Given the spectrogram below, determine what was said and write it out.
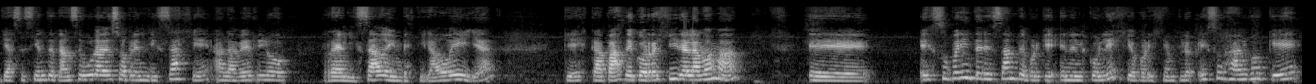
ya se siente tan segura de su aprendizaje al haberlo realizado e investigado ella, que es capaz de corregir a la mamá. Eh, es súper interesante porque en el colegio, por ejemplo, eso es algo que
